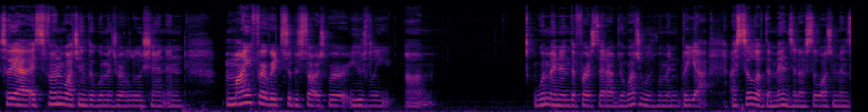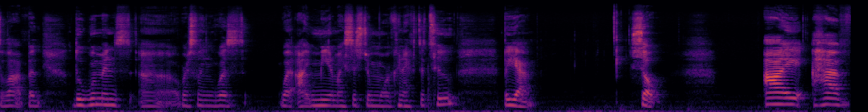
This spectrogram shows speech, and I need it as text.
so yeah, it's fun watching the women's revolution. And my favorite superstars were usually um, women and the first that I've been watching was women. But yeah, I still love the men's and I still watch the men's a lot. But the women's uh, wrestling was what I me and my sister more connected to. But yeah. So I have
